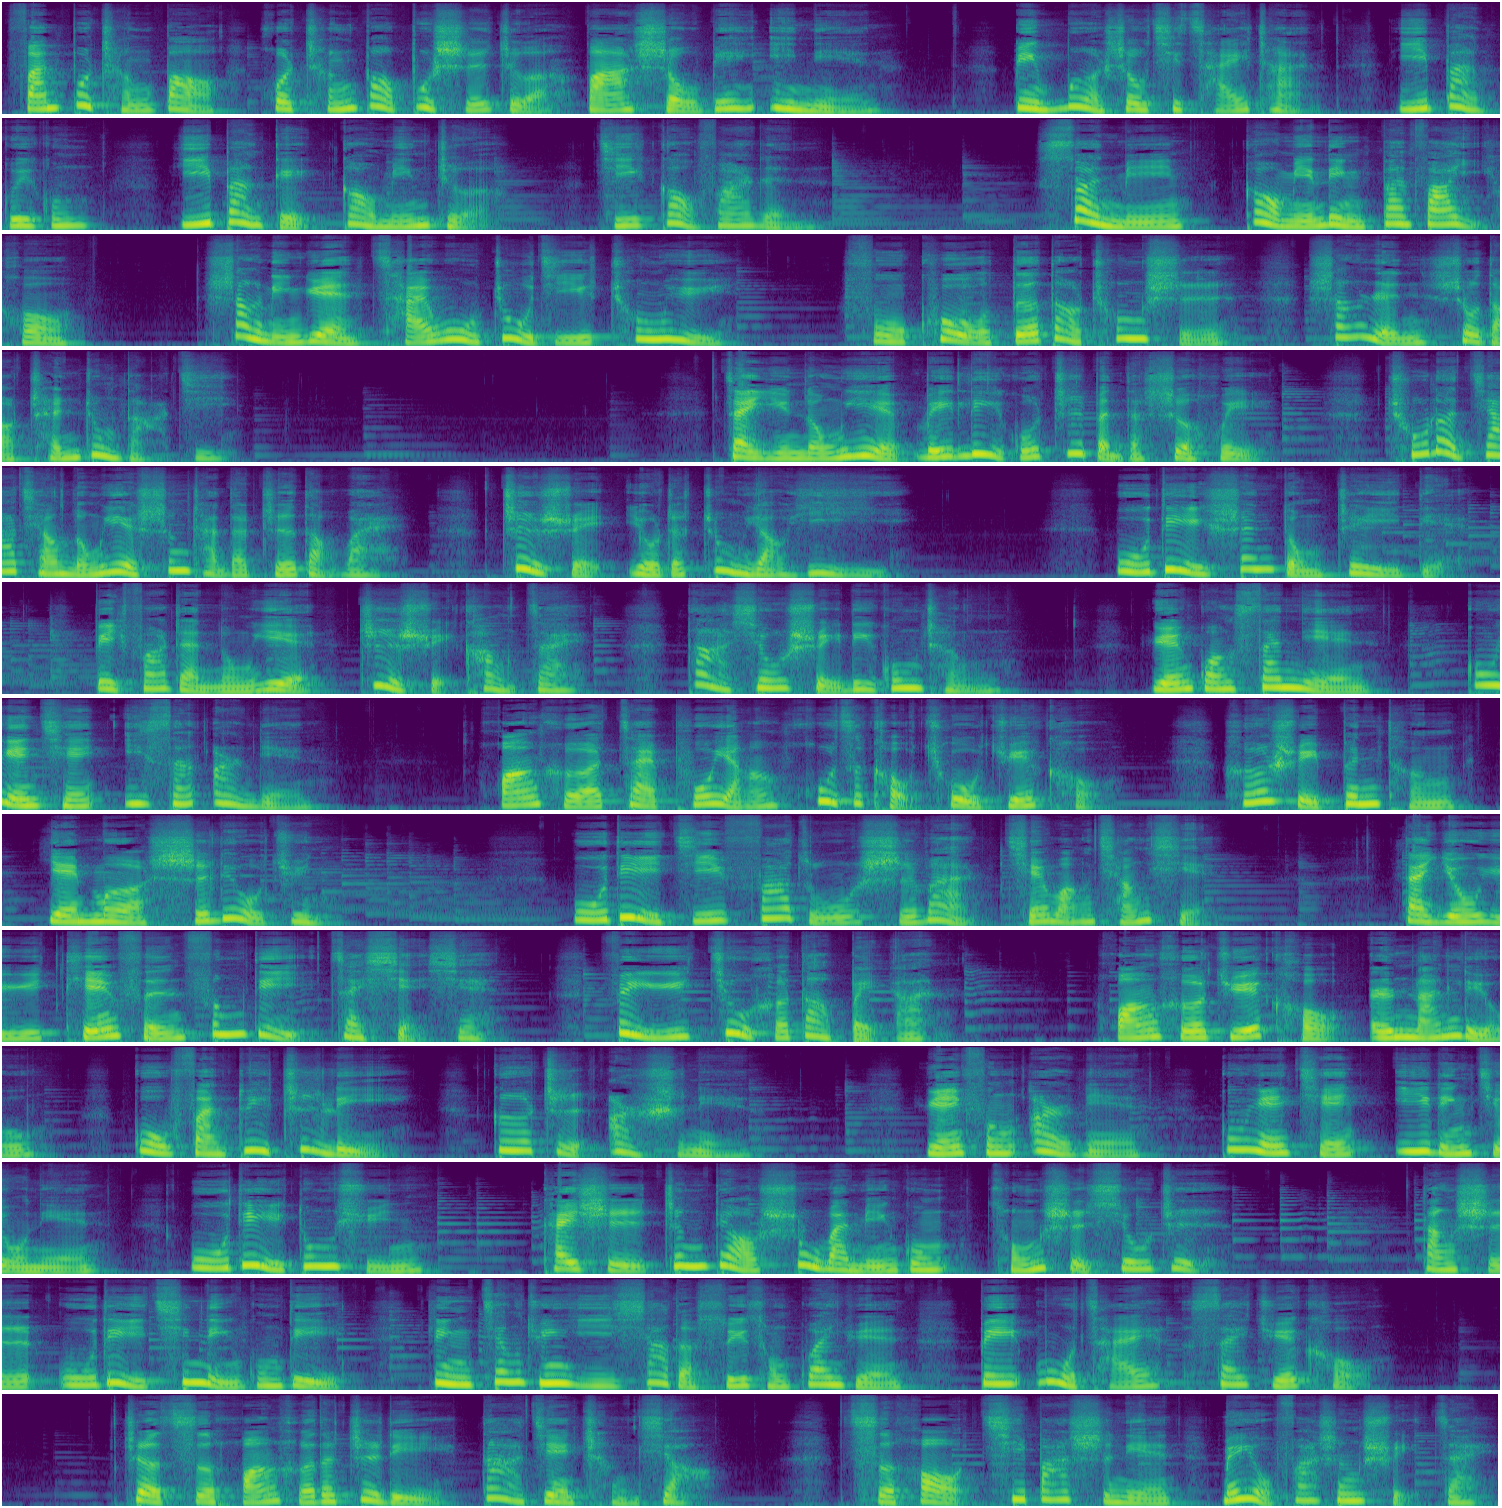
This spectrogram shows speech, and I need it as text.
凡不呈报或呈报不实者，罚守边一年，并没收其财产，一半归公，一半给告民者及告发人。算民告民令颁发以后，上林苑财务贮集充裕。府库得到充实，商人受到沉重打击。在以农业为立国之本的社会，除了加强农业生产的指导外，治水有着重要意义。武帝深懂这一点，为发展农业、治水抗灾，大修水利工程。元光三年（公元前一三二年）。黄河在濮阳户子口处决口，河水奔腾，淹没十六郡。武帝即发卒十万前往抢险，但由于田汾封地在险县，位于旧河道北岸，黄河决口而南流，故反对治理，搁置二十年。元丰二年（公元前一零九年），武帝东巡。开始征调数万民工从事修治。当时武帝亲临工地，令将军以下的随从官员背木材塞决口。这次黄河的治理大见成效。此后七八十年没有发生水灾。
